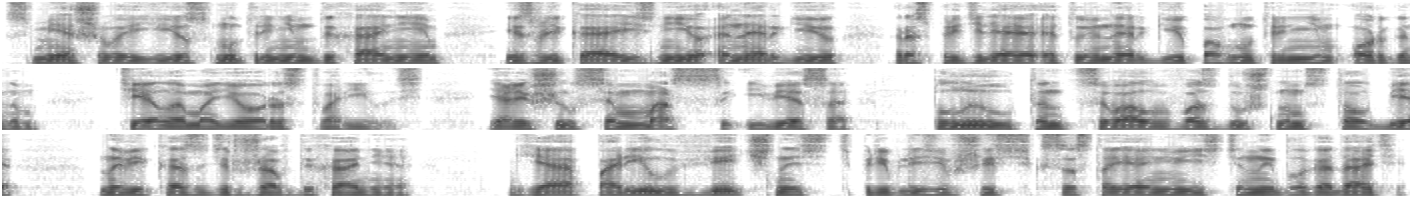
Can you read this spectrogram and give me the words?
смешивая ее с внутренним дыханием, извлекая из нее энергию, распределяя эту энергию по внутренним органам. Тело мое растворилось. Я лишился массы и веса, плыл, танцевал в воздушном столбе, на века задержав дыхание. Я парил в вечность, приблизившись к состоянию истинной благодати,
